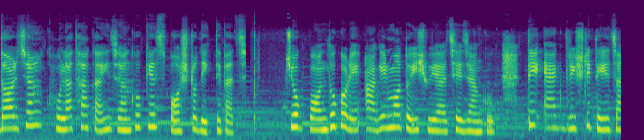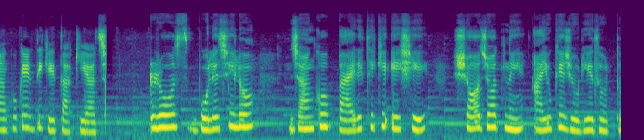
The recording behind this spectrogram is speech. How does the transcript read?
দরজা খোলা থাকায় জাঙ্কুককে স্পষ্ট দেখতে পাচ্ছে। চোখ বন্ধ করে আগের মতোই শুয়ে আছে জাঙ্কুক তে এক দৃষ্টিতে জাঙ্কুকের দিকে তাকিয়ে আছে। রোজ বলেছিল জাঙ্কুক বাইরে থেকে এসে সযত্নে আয়ুকে জড়িয়ে ধরতো।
